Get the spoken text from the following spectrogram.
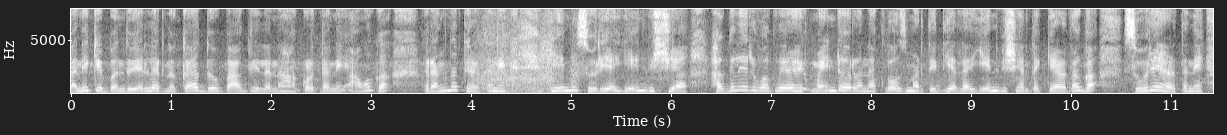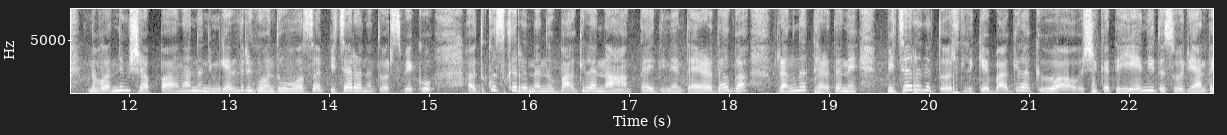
ಮನೆಗೆ ಬಂದು ಎಲ್ಲರನ್ನು ಕರೆದು ಬಾಗಿಲನ್ನು ಹಾಕೊಳ್ತಾನೆ. ಆವಾಗ ರಂಗನಾಥ್ ಹೇಳ್ತಾನೆ ಏನು ಸೂರ್ಯ, ಏನು ವಿಷಯ? ಹಗಲಿರುವಾಗಲೇ ಮೈಂಡ್ ಡೋರನ್ನು ಕ್ಲೋಸ್ ಮಾಡ್ತಿದ್ಯಲ್ಲ ಏನು ವಿಷಯ? ಅಂತ ಕೇಳಿದಾಗ ಸೂರ್ಯ ಹೇಳ್ತಾನೆ, ಒಂದು ನಿಮಿಷ ಅಪ್ಪ, ನಾನು ನಿಮಗೆಲ್ಲರಿಗೂ ಒಂದು ಹೊಸ ಪಿಕ್ಚರನ್ನು ತೋರಿಸ್ಬೇಕು. ಅದಕ್ಕೋಸ್ಕರ ನಾನು ಬಾಗಿಲನ್ನು ಹಾಕ್ತಾ ಇದ್ದೀನಿ ಅಂತ ಹೇಳಿದಾಗ ರಂಗನಾಥ್ ಹೇಳ್ತಾನೆ, ಪಿಕ್ಚರನ್ನು ತೋರಿಸ್ಲಿಕ್ಕೆ ಬಾಗಿಲು ಹಾಕುವ ಅವಶ್ಯಕತೆ ಏನಿದೆ ಸೂರ್ಯ? ಅಂತ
